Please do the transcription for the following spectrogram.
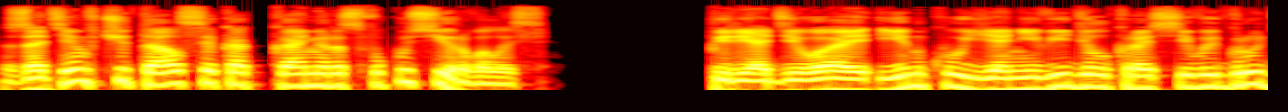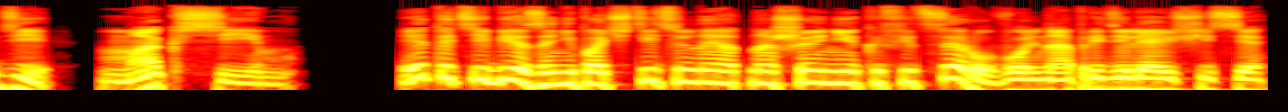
Затем вчитался, как камера сфокусировалась. Переодевая инку, я не видел красивой груди. Максим. Это тебе за непочтительное отношение к офицеру, вольно определяющийся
